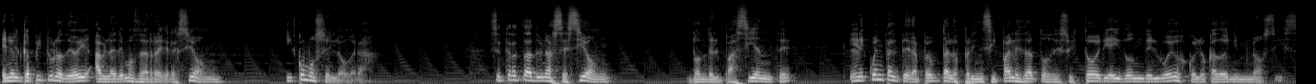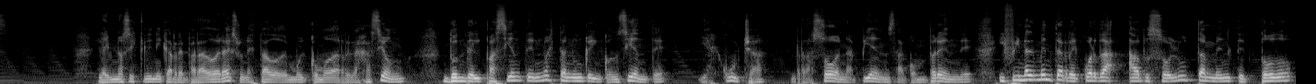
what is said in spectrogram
En el capítulo de hoy hablaremos de regresión y cómo se logra. Se trata de una sesión donde el paciente le cuenta al terapeuta los principales datos de su historia y donde luego es colocado en hipnosis. La hipnosis clínica reparadora es un estado de muy cómoda relajación, donde el paciente no está nunca inconsciente y escucha, razona, piensa, comprende y finalmente recuerda absolutamente todo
